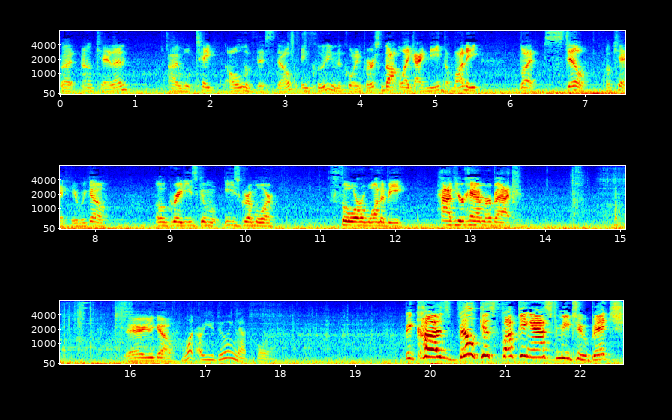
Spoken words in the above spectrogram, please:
But okay then. I will take all of this though, including the coin purse. Not like I need the money, but still. Okay, here we go. Oh, great Ysgramor. Thor wannabe. Have your hammer back. There you go. What are you doing that for? Because Vilkas fucking asked me to, bitch!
